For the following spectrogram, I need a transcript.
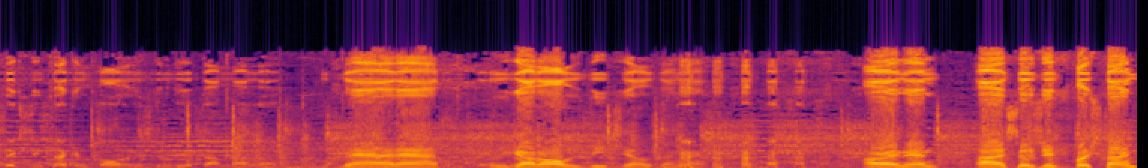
60 second fall and it's going to be a damn ride. Badass. You got all the details in there. all right, man. Uh, so is your first time?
